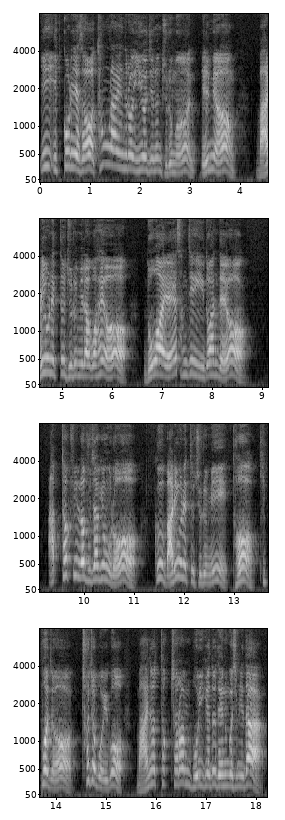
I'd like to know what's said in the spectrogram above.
이 입꼬리에서 턱 라인으로 이어지는 주름은 일명 마리오네트 주름이라고 하여 노화의 상징이기도 한데요. 앞턱 필러 부작용으로 그 마리오네트 주름이 더 깊어져 처져 보이고 마녀턱처럼 보이게도 되는 것입니다.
